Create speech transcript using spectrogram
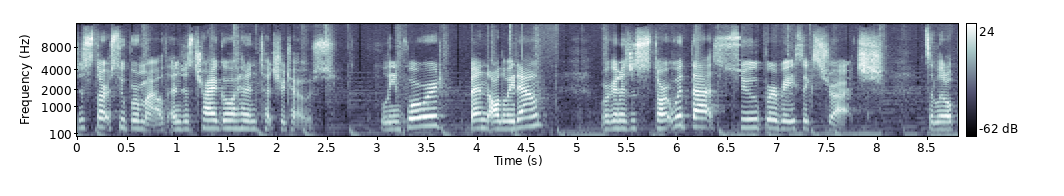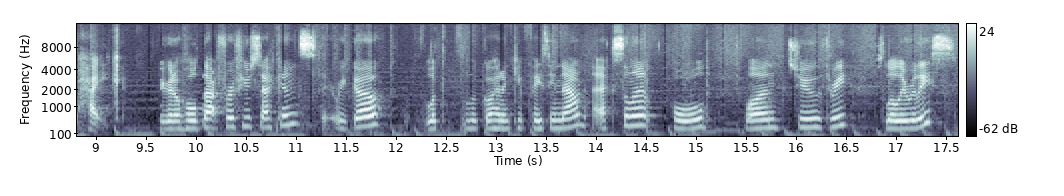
just start super mild and just try to go ahead and touch your toes. Lean forward, bend all the way down. We're gonna just start with that super basic stretch. It's a little pike. You're gonna hold that for a few seconds. There we go. Look, look, go ahead and keep facing down. Excellent. Hold. One, two, three. Slowly release.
